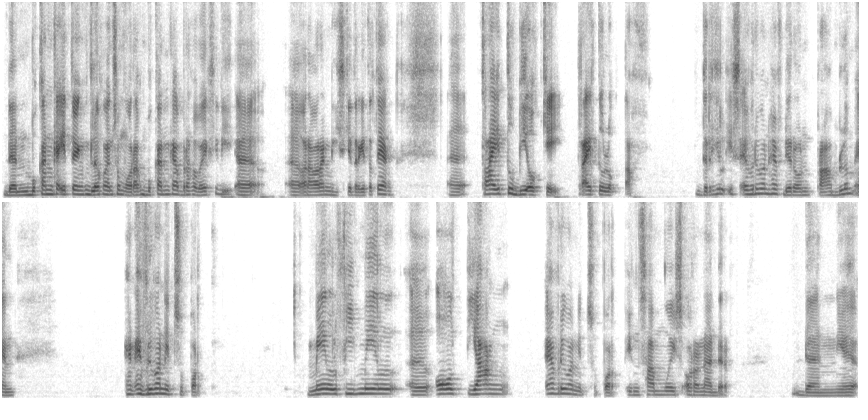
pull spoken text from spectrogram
Dan bukankah itu yang dilakukan semua orang? Bukankah berapa banyak sih di uh, uh, orang-orang di sekitar kita tuh yang uh, try to be okay try to look tough. The real is everyone have their own problem and and everyone need support. Male female uh, old young everyone need support in some ways or another. Dan ya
